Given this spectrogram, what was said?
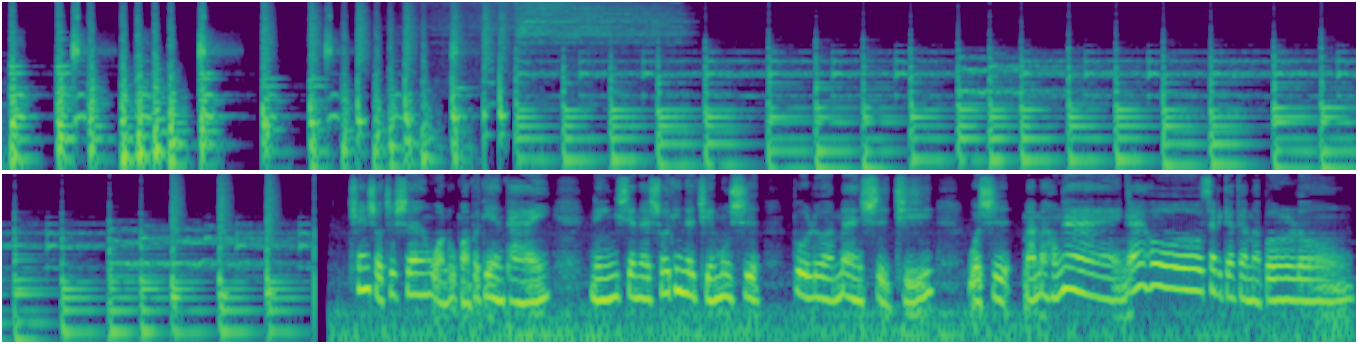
牵手之声网络广播电台，您现在收听的节目是《部落漫市集》，我是妈妈红爱爱吼萨里嘎嘎马波隆。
